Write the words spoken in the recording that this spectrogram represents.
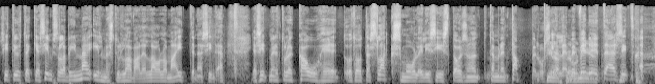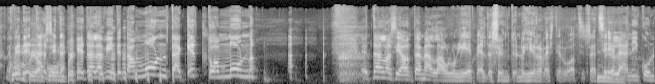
sitten yhtäkkiä Simsalabin mä ilmestyn lavalle laulamaan ittenä sitä. Ja sitten meille tulee kauhea tuota, slagsmål, eli siis toisin tämmöinen tappelu siellä. Me niin, vedetään sitä. Me kumpi vedetään on kumpi? sitä. Ei täällä viitetä, mun, tämä kettu on mun. Tällaisia on tämän laulun liepeiltä syntynyt hirveästi Ruotsissa. Et se, elää niin kuin,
